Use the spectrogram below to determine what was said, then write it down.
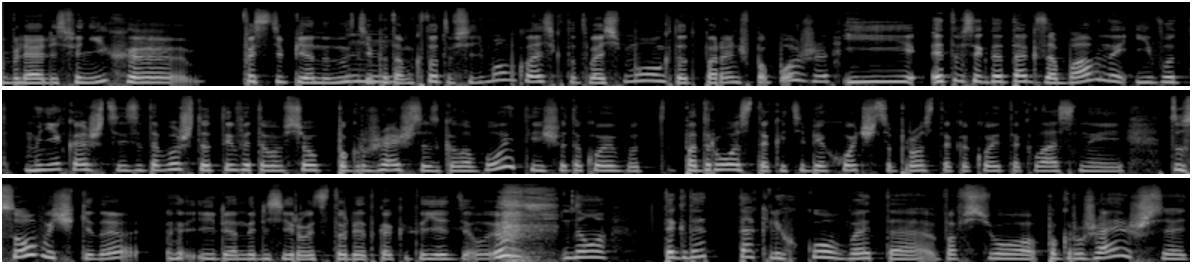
перевлюблялись в них э, постепенно, ну, mm-hmm. типа там кто-то в седьмом классе, кто-то в восьмом, кто-то пораньше, попозже. И это всегда так забавно. И вот мне кажется, из-за того, что ты в это все погружаешься с головой, ты еще такой вот подросток, и тебе хочется просто какой-то классной тусовочки, да, или анализировать сто лет, как это я делаю. Но тогда так легко в это во все погружаешься,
